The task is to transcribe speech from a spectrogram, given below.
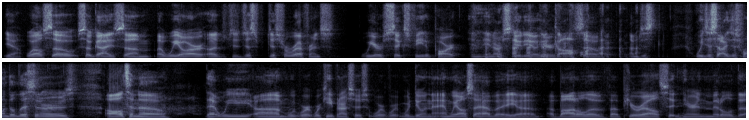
Yeah. Well, so so guys, um, uh, we are uh, just just for reference, we are six feet apart in, in our studio here. so I'm just we just I just want the listeners all to know that we um, we- we're, we're keeping our we're, we're, we're doing that, and we also have a uh, a bottle of uh, Purell sitting here in the middle of the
